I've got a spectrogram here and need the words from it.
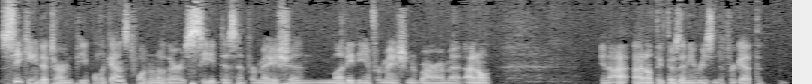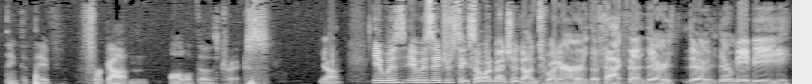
seeking to turn people against one another, seed disinformation, muddy the information environment. I don't, you know, I, I don't think there's any reason to forget to think that they've forgotten all of those tricks. Yeah, it was it was interesting. Someone mentioned on Twitter the fact that there there there may be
